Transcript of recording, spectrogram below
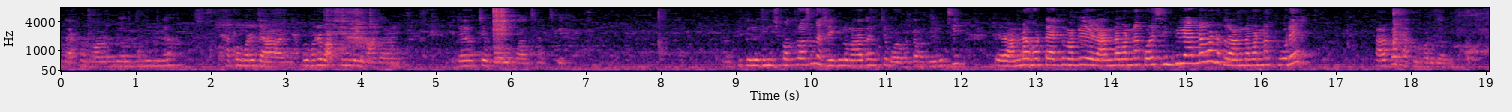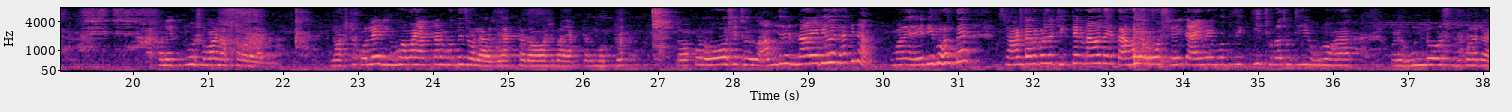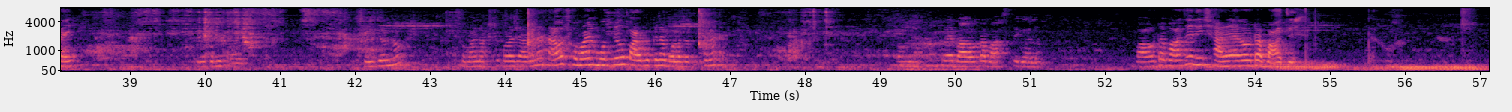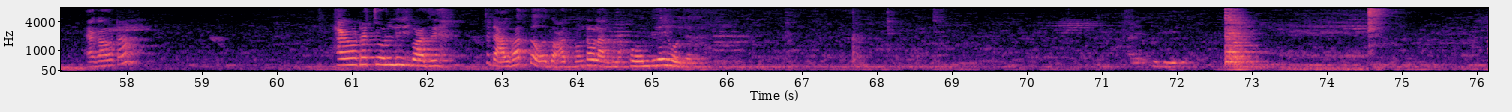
তো দেখো গরম জল দিয়ে দিলাম ঠাকুর ঘরে যাওয়া হয়নি। ঠাকুর ঘরে বাসনগুলো মাজা হয়নি এটাই হচ্ছে বড় কাজ আজকে। পিতলের জিনিসপত্র আছে না সেইগুলো মাথাটা হচ্ছে বড় কথা। আমি ভেবেছি, রান্নাঘরটা একদম আগে রান্না বান্না করে সিম্পল রান্না বান্না তো রান্না বান্না করে তারপর ঠাকুর ঘরে যাবে। এখন একটু সময় নষ্ট করা যাবে না। নষ্ট করলে রিভু আবার একটার মধ্যে চলে আসবে, একটা দশ বা একটার মধ্যে। তখন ও সে আমি যদি না রেডি হয়ে থাকি না মানে রেডি বলতে স্নান টান করে ঠিকঠাক না হয়ে থাকে, তাহলে ও সেই টাইমের মধ্যে যে কী ছোটাছুটি হুড়ো হারাক মানে হুল্লোড় শুরু করে দেয়। এরকমই হয়। সেই জন্য সময় নষ্ট করা যাবে না, তাও সময়ের মধ্যেও পারব কিনা বলা যাচ্ছে না। প্রায় বারোটা বাজতে গেল। বারোটা বাজেনি, সাড়ে এগারোটা বাজে। এগারোটা? এগারোটা চল্লিশ বাজে। তো ডাল ভাত তো আধ ঘন্টাও লাগবে না ফোড়ন দিলেই হয়ে যাবে।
